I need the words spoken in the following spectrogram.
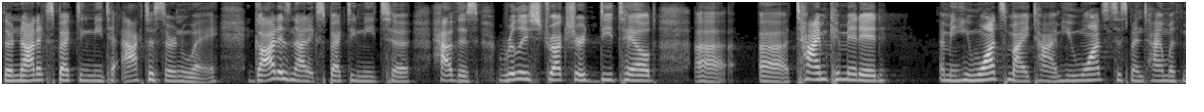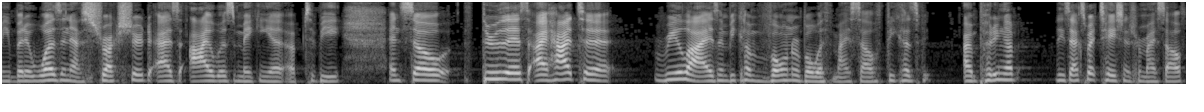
They're not expecting me to act a certain way. God is not expecting me to have this really structured, detailed, uh, uh, time committed. I mean, he wants my time. He wants to spend time with me, but it wasn't as structured as I was making it up to be. And so through this, I had to realize and become vulnerable with myself because I'm putting up these expectations for myself.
